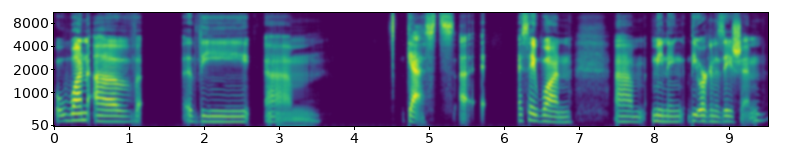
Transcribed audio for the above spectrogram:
one of the um, guests. Uh, I say one, um, meaning the organization,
